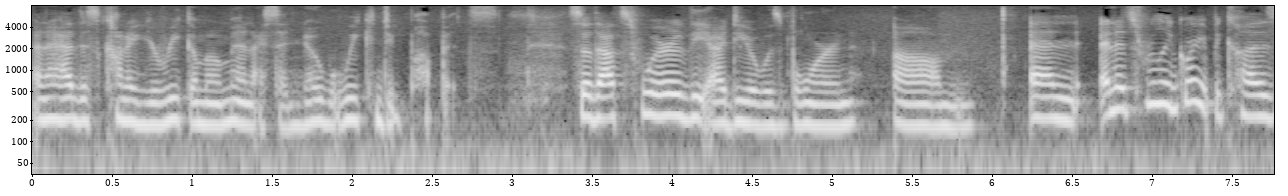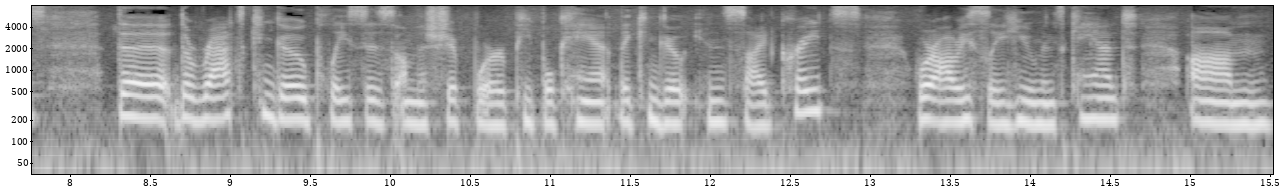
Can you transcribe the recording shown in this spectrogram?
and I had this kind of eureka moment. I said, no, but we can do puppets. So that's where the idea was born. Um, and and it's really great because the the rats can go places on the ship where people can't. They can go inside crates where obviously humans can't. Um,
